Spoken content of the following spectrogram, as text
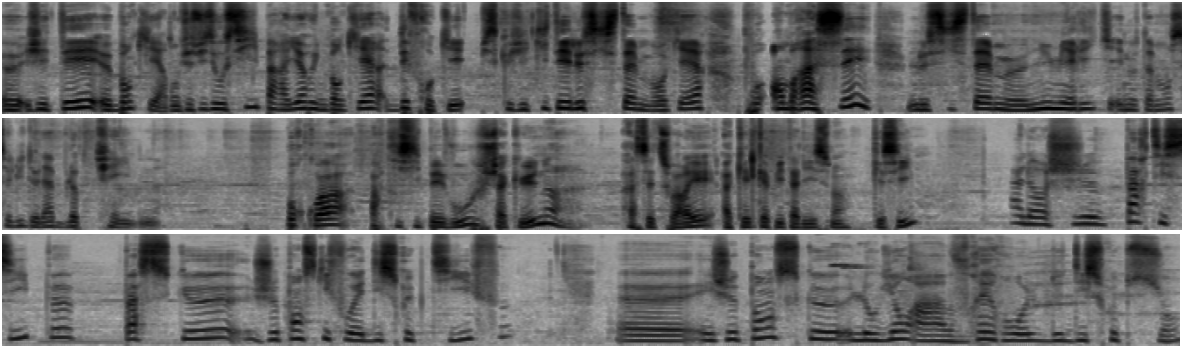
euh, j'étais euh, banquière. Donc, je suis aussi, par ailleurs, une banquière défroquée, puisque j'ai quitté le système bancaire pour embrasser le système numérique et notamment celui de la blockchain. Pourquoi participez-vous chacune à cette soirée À quel capitalisme Kessie? Alors, je participe parce que je pense qu'il faut être disruptif. Euh, et je pense que Logion a un vrai rôle de disruption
